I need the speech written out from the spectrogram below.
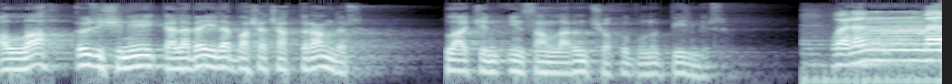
Allah öz işini qələbə ilə başa çatdırandır, lakin insanların çoxu bunu bilmir. وَلَمَّا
